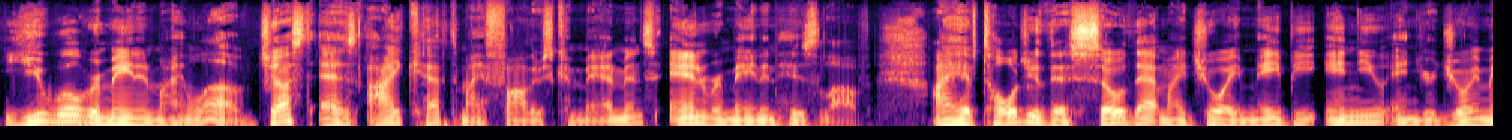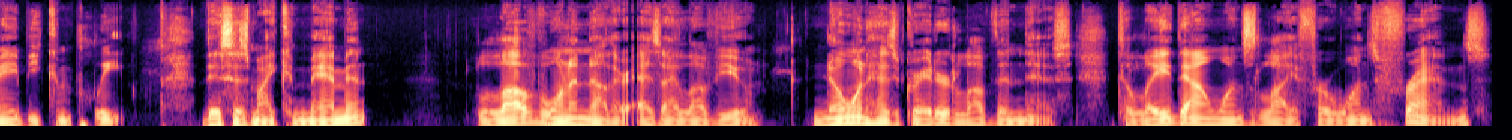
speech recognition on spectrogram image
you will remain in my love, just as I kept my Father's commandments and remain in his love. I have told you this so that my joy may be in you and your joy may be complete. This is my commandment love one another as I love you. No one has greater love than this to lay down one's life for one's friends.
